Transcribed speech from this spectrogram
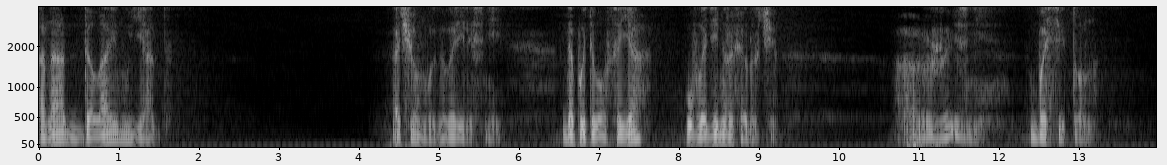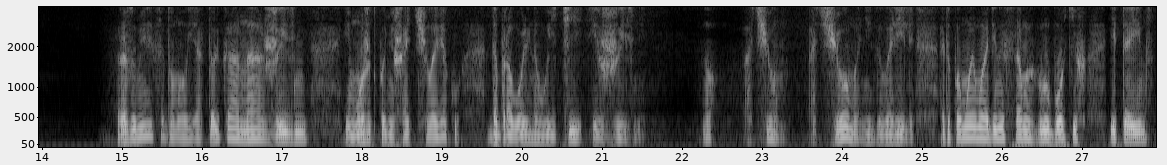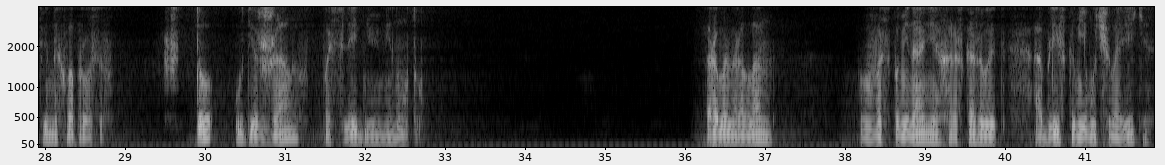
она отдала ему яд. «О чем вы говорили с ней?» — допытывался я у Владимира Федоровича. «О жизни», — басит он. Разумеется, думал я, только она, жизнь, и может помешать человеку добровольно уйти из жизни. Но о чем? О чем они говорили? Это, по-моему, один из самых глубоких и таинственных вопросов. Что удержало в последнюю минуту? Ромен Роллан в воспоминаниях рассказывает о близком ему человеке,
